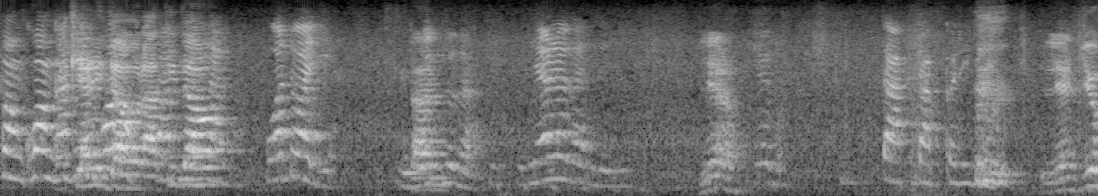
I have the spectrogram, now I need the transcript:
પંખો તાપ તાપ કરી દે લેજો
